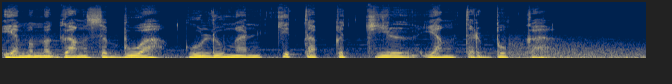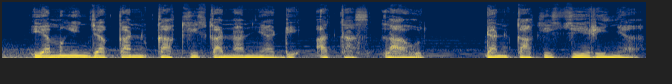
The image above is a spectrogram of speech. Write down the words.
ia memegang sebuah gulungan kitab kecil yang terbuka. Ia menginjakkan kaki kanannya di atas laut dan kaki kirinya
